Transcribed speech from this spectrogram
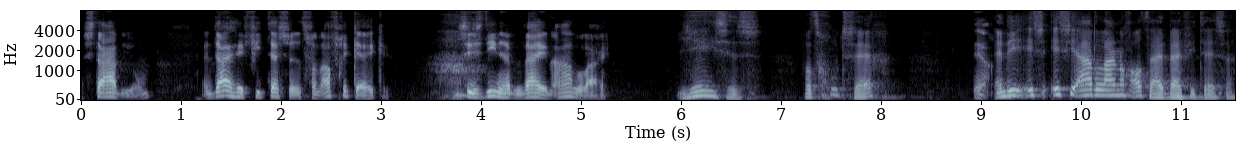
stadion. En daar heeft Vitesse het van afgekeken. Sindsdien hebben wij een adelaar. Jezus. Wat goed zeg. Ja. En die, is, is die adelaar nog altijd bij Vitesse?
